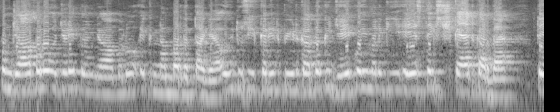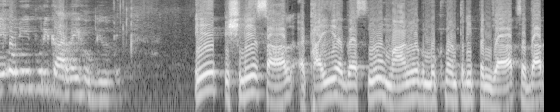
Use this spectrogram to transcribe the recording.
ਪੰਜਾਬ ਵੱਲੋਂ ਜਿਹੜੇ ਪੰਜਾਬ ਵੱਲੋਂ ਇੱਕ ਨੰਬਰ ਦਿੱਤਾ ਗਿਆ ਉਹ ਵੀ ਤੁਸੀਂ ਇੱਕ ਵਾਰੀ ਰਿਪੀਟ ਕਰ ਦਿਓ ਕਿ ਜੇ ਕੋਈ ਮਤਲਬ ਕਿ ਇਸ ਤੇ ਸ਼ਿਕਾਇਤ ਕਰਦਾ ਹੈ ਤੇ ਉਹਦੀ ਪੂਰੀ ਕਾਰਵਾਈ ਹੋਊਗੀ ਉੱਤੇ ਇਹ ਪਿਛਲੇ ਸਾਲ 28 ਅਗਸਤ ਨੂੰ ਮਾਨਯੋਗ ਮੁੱਖ ਮੰਤਰੀ ਪੰਜਾਬ ਸਰਦਾਰ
